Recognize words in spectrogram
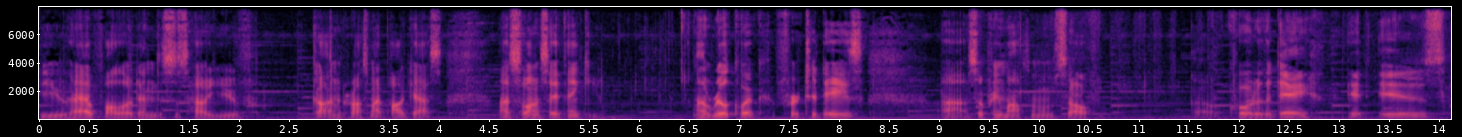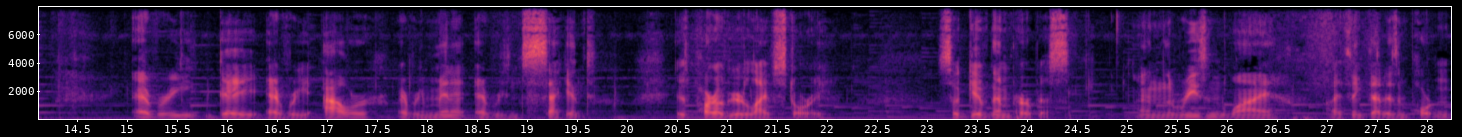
you have followed and this is how you've gotten across my podcast, I just want to say thank you. Uh, real quick for today's uh, Supreme Optimum Self uh, quote of the day, it is every day, every hour, every minute, every second is part of your life story. So give them purpose. And the reason why I think that is important,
